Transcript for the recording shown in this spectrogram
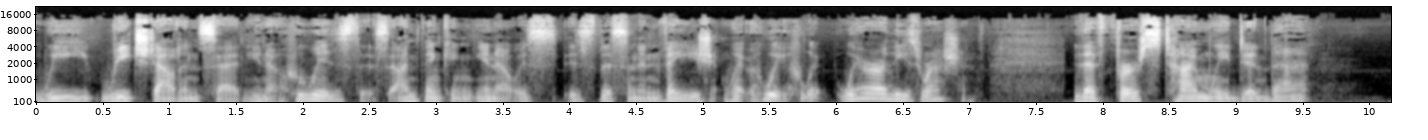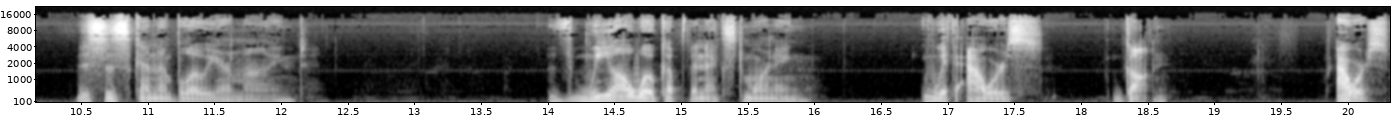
We reached out and said, you know, who is this? I'm thinking, you know, is is this an invasion? Where, where, where are these Russians? The first time we did that, this is going to blow your mind. We all woke up the next morning with hours gone. Hours.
